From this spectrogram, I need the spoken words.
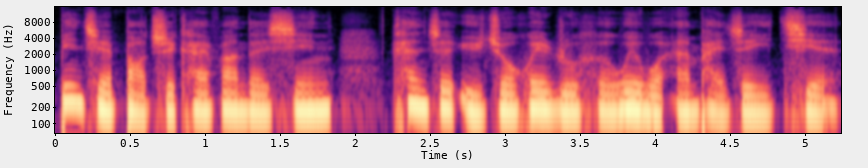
并且保持开放的心，看着宇宙会如何为我安排这一切。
